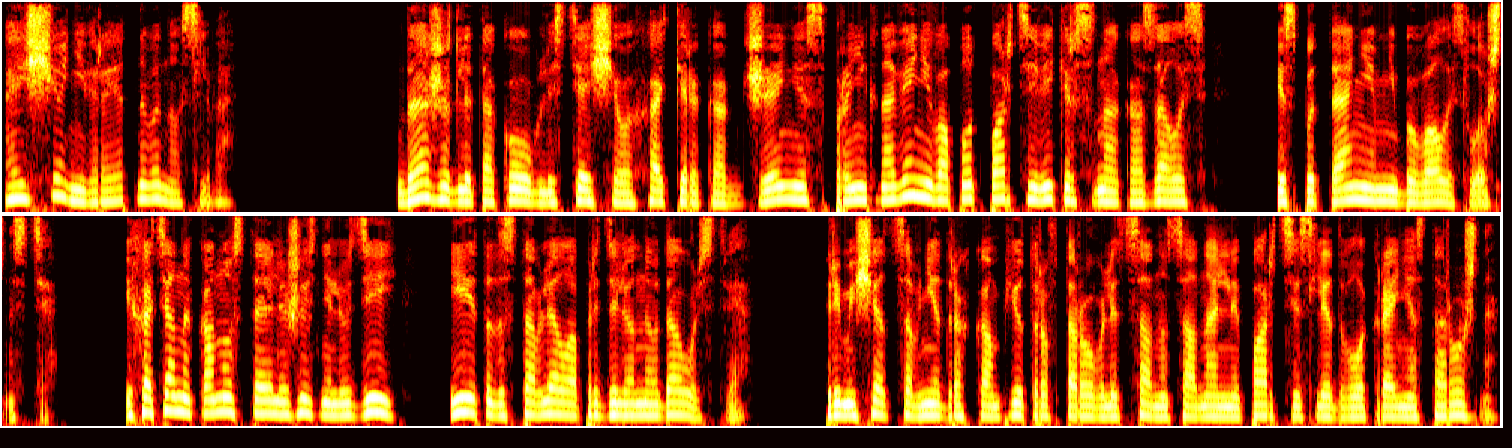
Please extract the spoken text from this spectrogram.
А еще невероятно вынослива. Даже для такого блестящего хакера, как Дженнис, проникновение в оплот партии Викерсона оказалось испытанием небывалой сложности. И хотя на кону стояли жизни людей, ей это доставляло определенное удовольствие. Перемещаться в недрах компьютера второго лица национальной партии следовало крайне осторожно.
